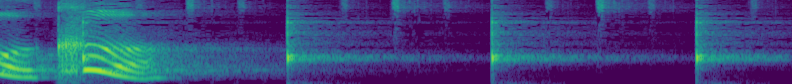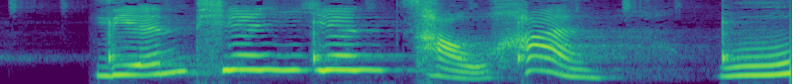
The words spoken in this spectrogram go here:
过客，连天烟草汉无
